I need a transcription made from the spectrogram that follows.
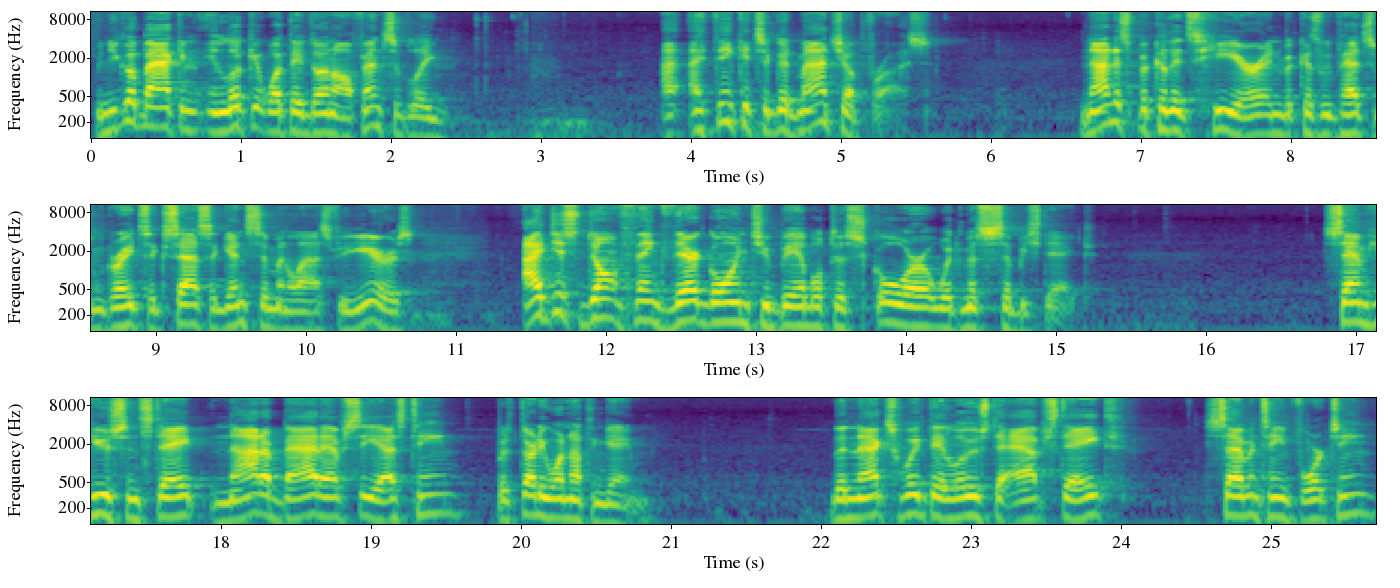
When you go back and, and look at what they've done offensively, I, I think it's a good matchup for us. Not just because it's here and because we've had some great success against them in the last few years. I just don't think they're going to be able to score with Mississippi State. Sam Houston State, not a bad FCS team, but a 31 0 game. The next week they lose to App State 17 14.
